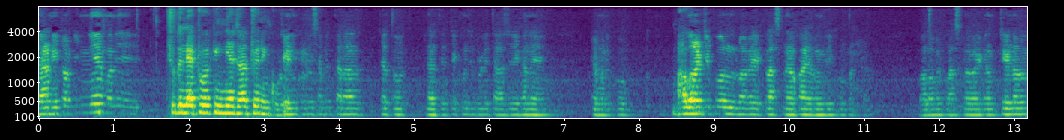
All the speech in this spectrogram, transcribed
যারা নেটওয়ার্কিং নিয়ে মানে শুধু নেটওয়ার্কিং নিয়ে যারা ট্রেনিং করবে। ট্রেনিং তারা যত যাতে টেকনোলজি বলিতে আসে এখানে মানে খুব ভালো। ভাবে ক্লাস নেওয়া হয় এবং খুব একটা ভালোভাবে ক্লাস নেওয়া হয় এখানে ট্রেনারও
